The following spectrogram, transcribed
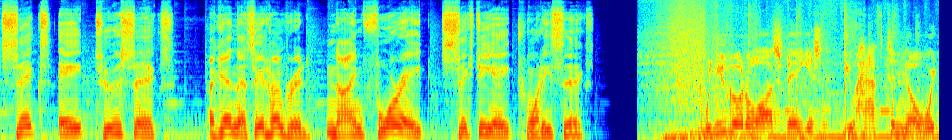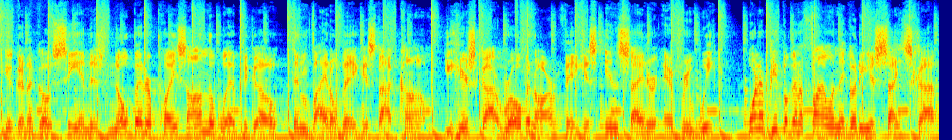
6826. Again, that's 800 948 6826. When you go to Las Vegas, you have to know what you're going to go see, and there's no better place on the web to go than VitalVegas.com. You hear Scott Roeben, our Vegas insider, every week. What are people going to find when they go to your site, Scott?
